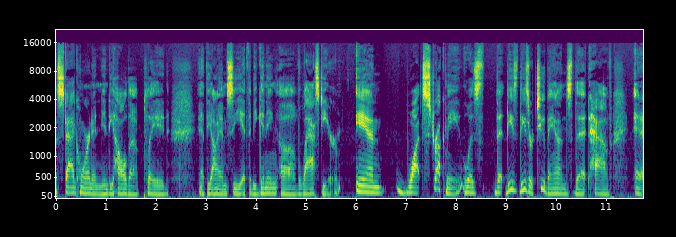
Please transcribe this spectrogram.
Staghorn and yndi halda played at the IMC at the beginning of last year. And what struck me was that these these are two bands that have an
